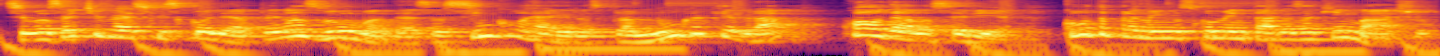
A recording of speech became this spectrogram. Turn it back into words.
Se você tivesse que escolher apenas uma dessas cinco regras para nunca quebrar, qual delas seria? Conta para mim nos comentários aqui embaixo.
